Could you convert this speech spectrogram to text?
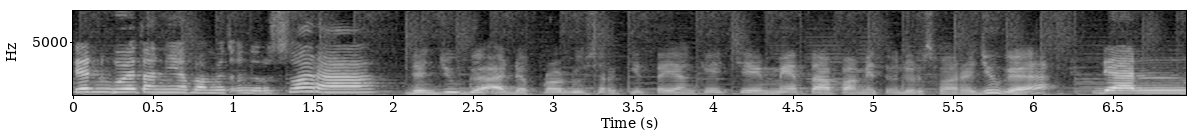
Dan gue Tania pamit undur suara. dan juga ada produser kita yang kece Meta pamit undur suara juga. Dan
